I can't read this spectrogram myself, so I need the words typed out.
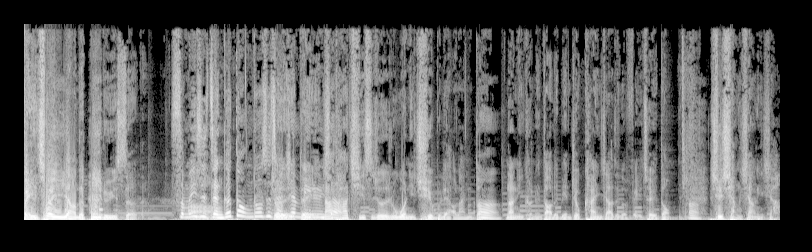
翡翠一样的碧绿色的。什么意思？整个洞都是呈现碧绿色。那它其实就是，如果你去不了蓝洞，嗯，那你可能到那边就看一下这个翡翠洞，嗯，去想象一下，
